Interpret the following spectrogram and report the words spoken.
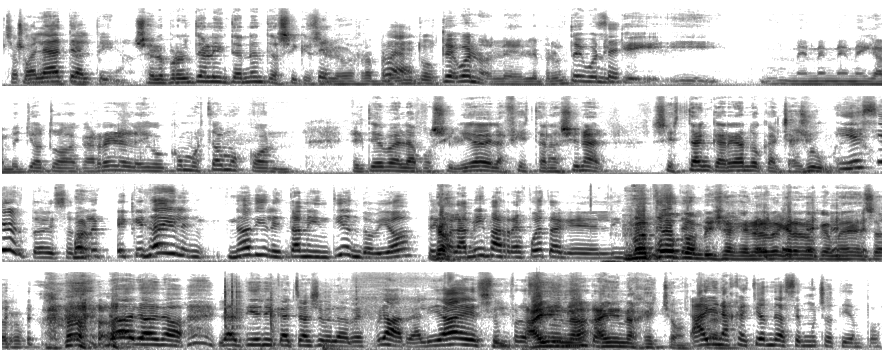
Chocolate alpino. Se lo pregunté al intendente, así que Sí. se lo repregunto Bueno. a usted. Bueno, le, le pregunté, bueno, Sí. y, y me, me, me- gambeteó a toda carrera. Le digo, ¿cómo estamos con el tema de la posibilidad de la fiesta nacional? Se está encargando Cachayú. me Y es cierto eso, no le- es que nadie le, nadie le está mintiendo, ¿vio? Tengo No. la misma respuesta que el No intendente. poco en Villa General Belgrano que me desarrolló. No, no, no, la tiene Cachayú la respuesta. Realidad es Sí, un hay procedimiento. una, hay una gestión. Hay claro, una gestión de hace mucho tiempo.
